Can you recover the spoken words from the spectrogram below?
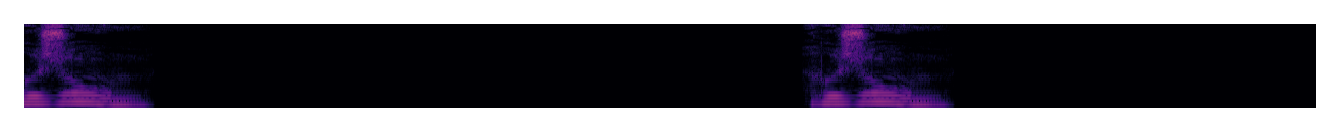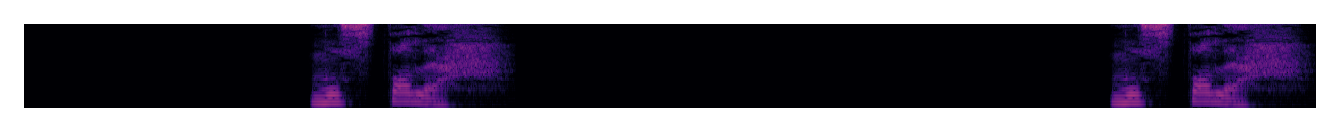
هجوم. هجوم. مصطلح. مصطلح.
